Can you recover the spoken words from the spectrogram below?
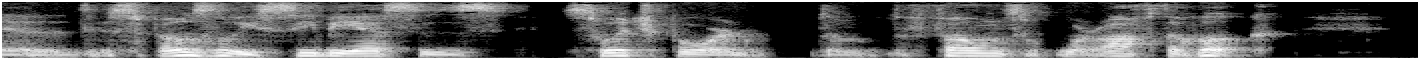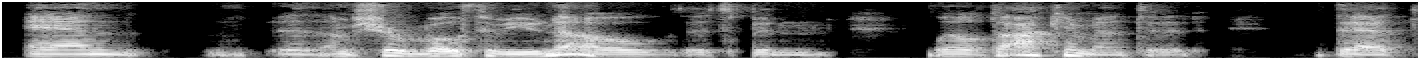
uh, supposedly CBS's switchboard, the, the, phones were off the hook, and I'm sure both of you know, it's been well documented that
